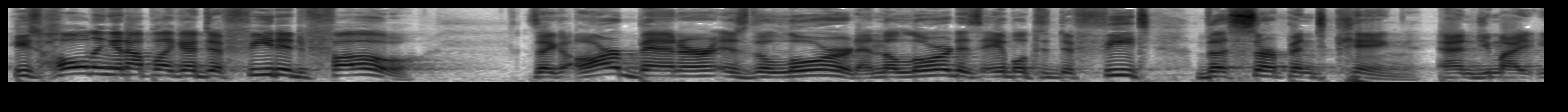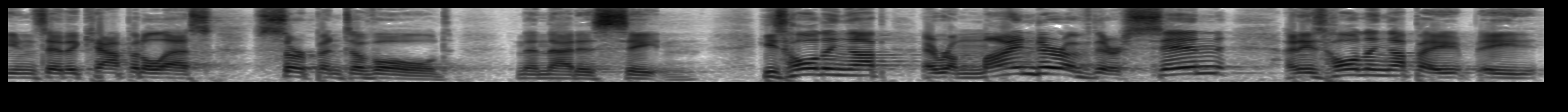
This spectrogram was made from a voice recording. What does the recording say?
he's holding it up like a defeated foe. It's like our banner is the Lord, and the Lord is able to defeat the serpent king. And you might even say the capital S, serpent of old. And then that is Satan. He's holding up a reminder of their sin, and he's holding up a, a,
